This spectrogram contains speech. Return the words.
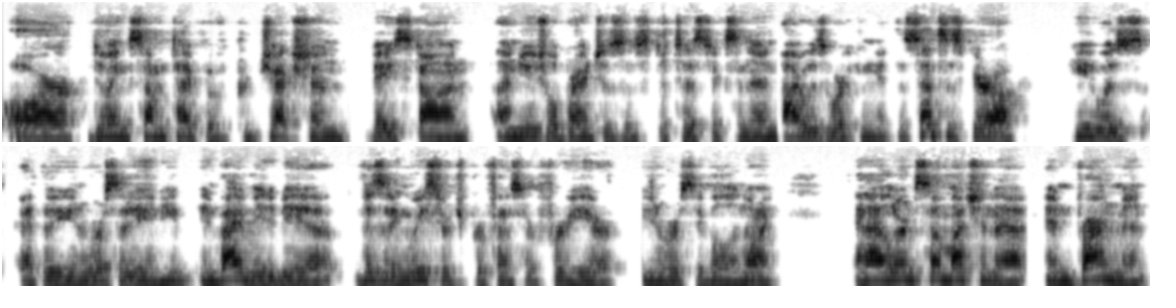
or doing some type of projection based on unusual branches of statistics. And then I was working at the Census Bureau. He was at the university and he invited me to be a visiting research professor for a year, University of Illinois. And I learned so much in that environment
